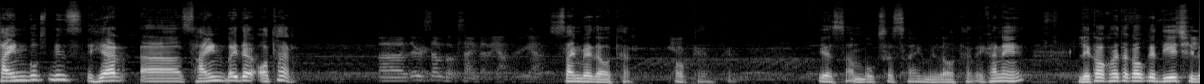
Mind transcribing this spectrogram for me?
sign books means here sign by the author. Sign by the author okay okay yes some books আর সাইন বাই দ্য অথার এখানে লেখক হয়তো কাউকে দিয়েছিল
